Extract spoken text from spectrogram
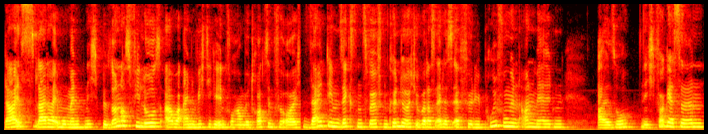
Da ist leider im Moment nicht besonders viel los, aber eine wichtige Info haben wir trotzdem für euch. Seit dem 6.12. könnt ihr euch über das LSF für die Prüfungen anmelden. Also nicht vergessen.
